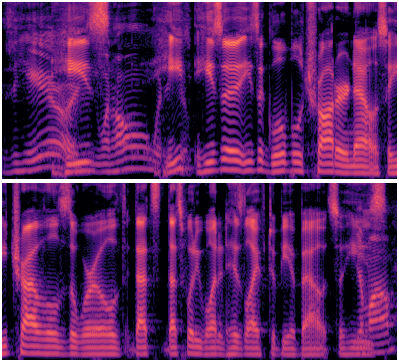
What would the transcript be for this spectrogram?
Is he here? Or He's he went home. What he he, he's a he's a global trotter now. So he travels the world. That's that's what he wanted his life to be about. So he's Your mom?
